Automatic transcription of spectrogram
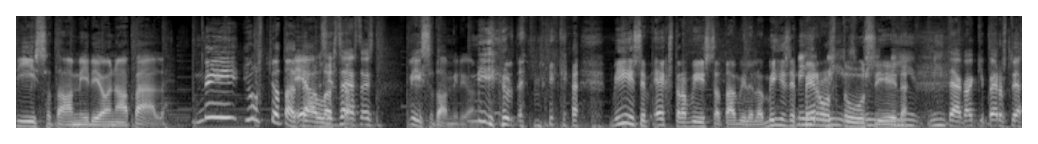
500 miljoonaa päälle? Niin, just jotain Ja siis tällaista. säästäisit 500 miljoonaa. Niin, mikä, mihin se extra 500 miljoonaa, mihin se Mihin- perustuu mihin, siinä? Mihin, mihin tämä kaikki perustuu? Ja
